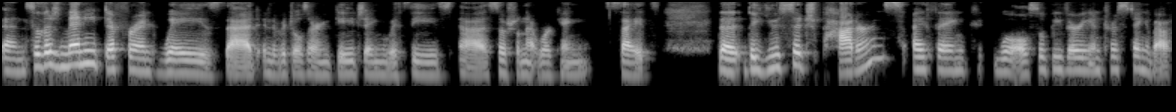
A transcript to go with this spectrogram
And so there's many different ways that individuals are engaging with these uh, social networking sites. The the usage patterns i think will also be very interesting about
